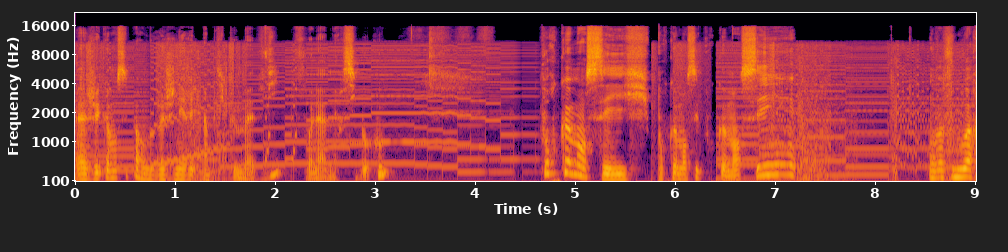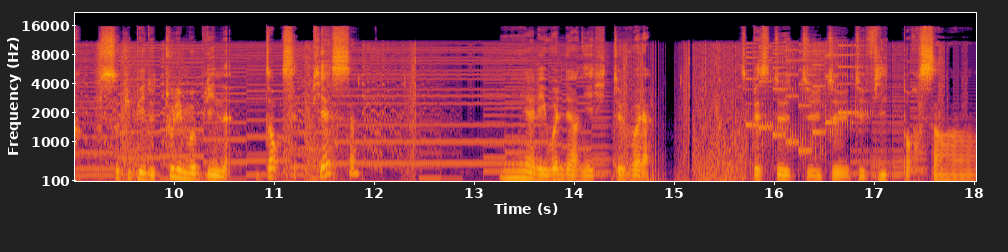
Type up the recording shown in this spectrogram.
euh, je vais commencer par me régénérer un petit peu ma vie. Voilà, merci beaucoup. Pour commencer, pour commencer, pour commencer, on va vouloir s'occuper de tous les moblins dans cette pièce. Et allez, où est le dernier Te voilà. Espèce de, de, de, porcin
